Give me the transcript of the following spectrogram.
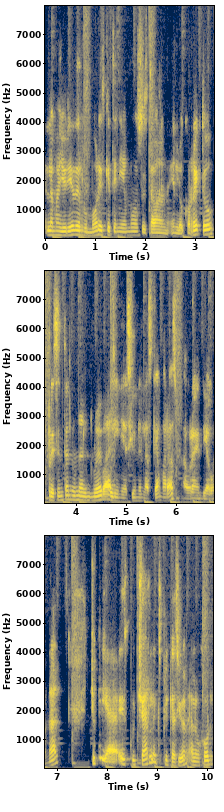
la mayoría de rumores que teníamos estaban en lo correcto. Presentan una nueva alineación en las cámaras, ahora en diagonal. Yo quería escuchar la explicación, a lo mejor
